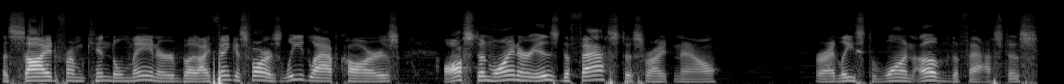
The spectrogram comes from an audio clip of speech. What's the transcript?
aside from Kendall Maynor, but I think as far as lead lap cars, Austin Weiner is the fastest right now or at least one of the fastest.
